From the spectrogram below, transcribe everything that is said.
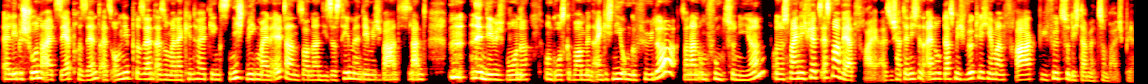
erlebe ich schon als sehr präsent, als omnipräsent. Also in meiner Kindheit ging es nicht wegen meinen Eltern, sondern die Systeme, in dem ich war, das Land, in dem ich wohne und groß geworden bin, eigentlich nie um Gefühle, sondern um Funktionieren. Und das meine ich jetzt erstmal wertfrei. Also ich hatte nicht den Eindruck, dass mich wirklich jemand fragt, wie fühlst du dich damit zum Beispiel?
